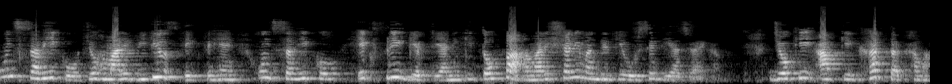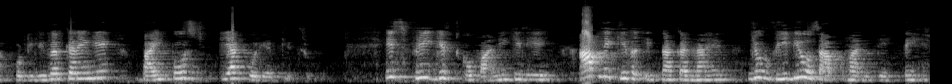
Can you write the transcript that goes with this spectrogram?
उन सभी को जो हमारे वीडियोस देखते हैं, उन सभी को एक फ्री गिफ्ट यानी कि तोहफा हमारे शनि मंदिर की ओर से दिया जाएगा, जो कि आपके घर तक हम आपको डिलीवर करेंगे बाई पोस्ट या कुरियर के थ्रू इस फ्री गिफ्ट को पाने के लिए आपने केवल इतना करना है जो वीडियोस आप हमारे देखते हैं।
